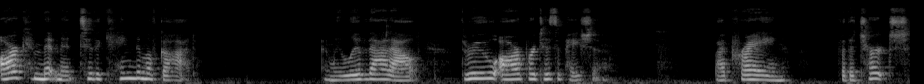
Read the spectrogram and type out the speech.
our commitment to the kingdom of God. And we live that out through our participation by praying for the church,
